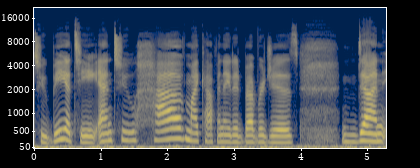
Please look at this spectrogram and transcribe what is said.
to be a tea and to have my caffeinated beverages done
